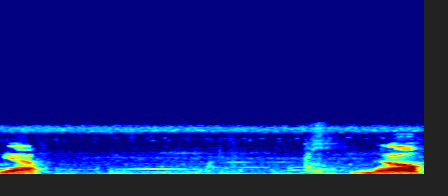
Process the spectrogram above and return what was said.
Yeah. Nope.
